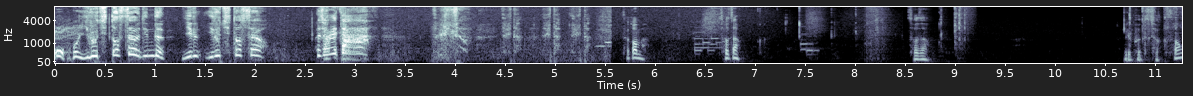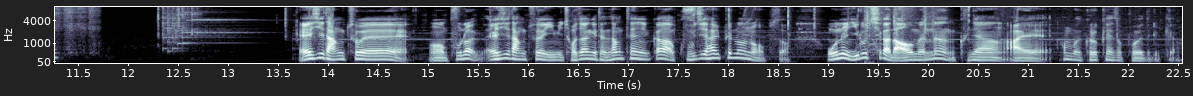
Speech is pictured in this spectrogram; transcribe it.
오, 오, 이로치 떴어요, 님들! 이로, 이로치 떴어요! 아, 저기 있다! 저기 있다! 저기 있다! 저기 있다! 저기 있다! 잠깐만. 저장. 저장. 리포트 작성? 애시 당초에 어 불안 애시 당초에 이미 저장이 된 상태니까 굳이 할 필요는 없어. 오늘 이루치가 나오면은 그냥 아예 한번 그렇게 해서 보여드릴게요.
